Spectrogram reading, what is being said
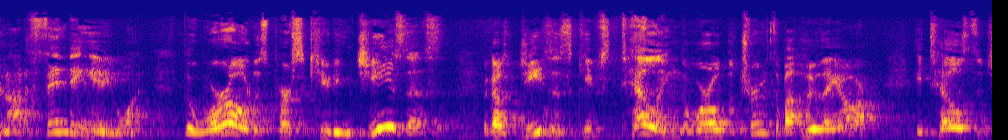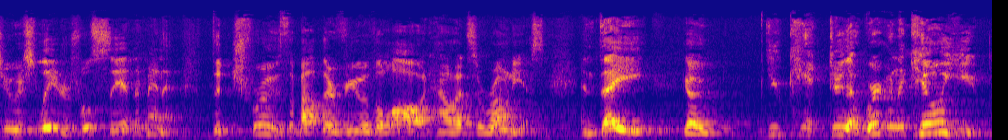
not offending anyone. The world is persecuting Jesus because Jesus keeps telling the world the truth about who they are. He tells the Jewish leaders, we'll see it in a minute, the truth about their view of the law and how it's erroneous. And they go, You can't do that. We're going to kill you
